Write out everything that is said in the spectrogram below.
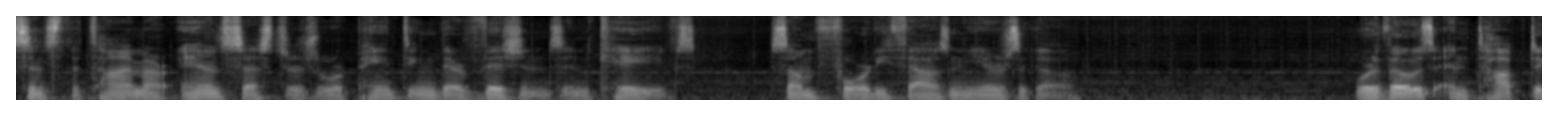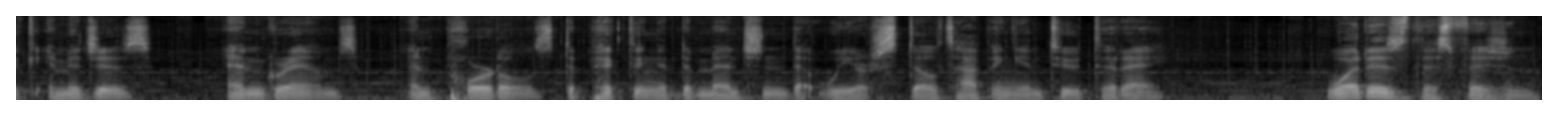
since the time our ancestors were painting their visions in caves some 40,000 years ago? Were those entoptic images engrams, and portals depicting a dimension that we are still tapping into today? What is this vision?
